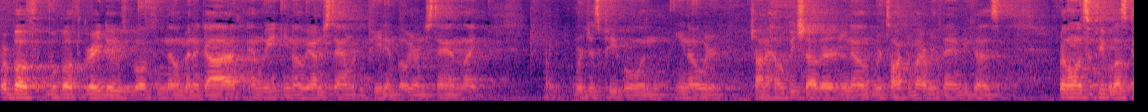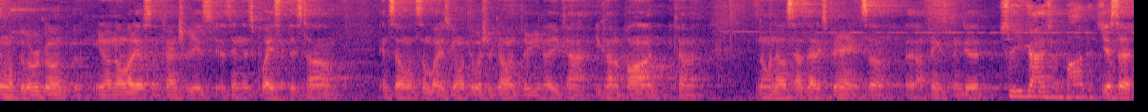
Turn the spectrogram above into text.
we're both we're both great dudes. We're both you know men of God, and we you know we understand we're competing, but we understand like, like we're just people, and you know we're trying to help each other. You know, we're talking about everything because we're the only two people that's going through what we're going through. You know, nobody else in the country is, is in this place at this time, and so when somebody's going through what you're going through, you know, you kind of you kind of bond. You kind of no one else has that experience, so I think it's been good. So you guys have bonded. Yes, sir.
